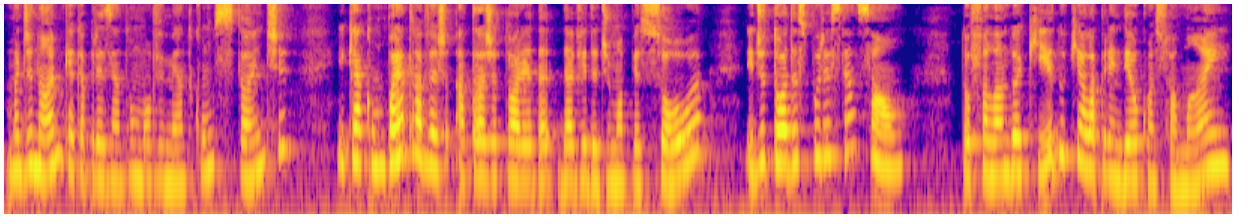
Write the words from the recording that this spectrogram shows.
uma dinâmica que apresenta um movimento constante e que acompanha a, trajetória da, da vida de uma pessoa e de todas por extensão. Estou falando aqui do que ela aprendeu com a sua mãe,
